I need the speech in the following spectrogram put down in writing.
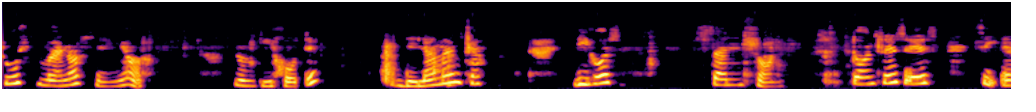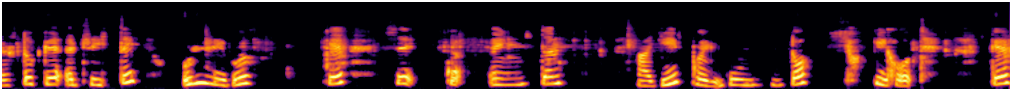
sus manos, señor. Don Quijote de la Mancha, dijo Sansón. Entonces es cierto que existe un libro que se cuentan allí, preguntó Quijote, que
